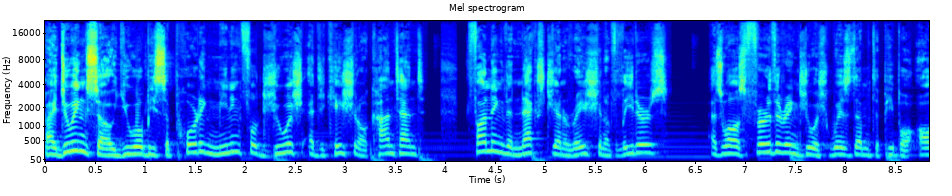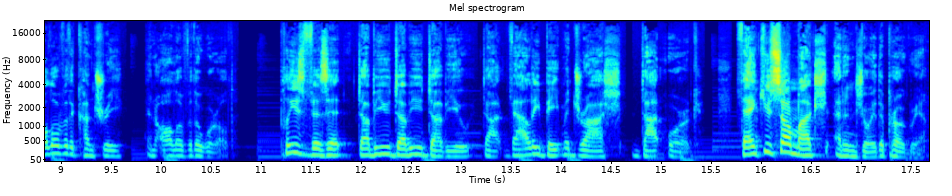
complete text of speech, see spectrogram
By doing so, you will be supporting meaningful Jewish educational content, funding the next generation of leaders, as well as furthering Jewish wisdom to people all over the country and all over the world. Please visit www.valleybeitmidrash.org. Thank you so much and enjoy the program.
